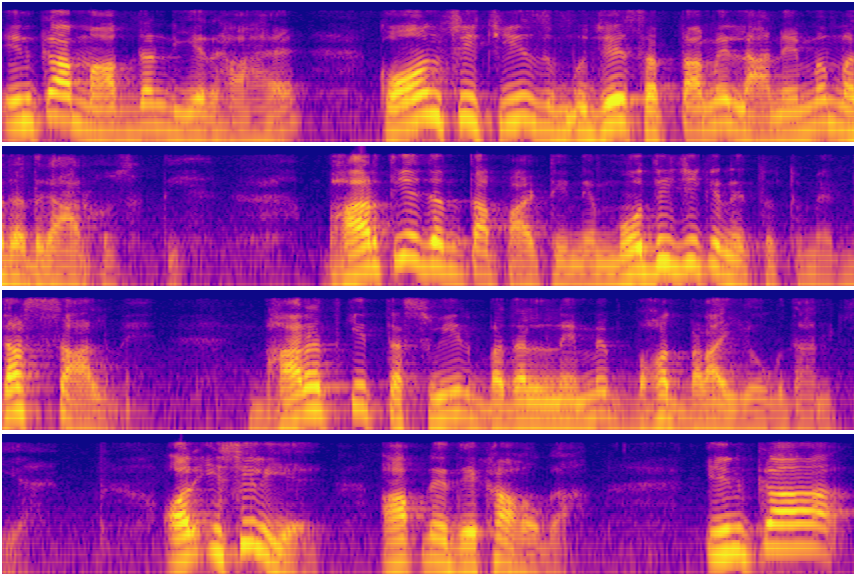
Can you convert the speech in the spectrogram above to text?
इनका मापदंड ये रहा है, कौन सी चीज़ मुझे सत्ता में लाने में मददगार हो सकती है? भारतीय जनता पार्टी ने मोदी जी के नेतृत्व में 10 साल में भारत की तस्वीर बदलने में बहुत बड़ा योगदान किया है। और इसीलिए आपने देखा होगा, इनका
